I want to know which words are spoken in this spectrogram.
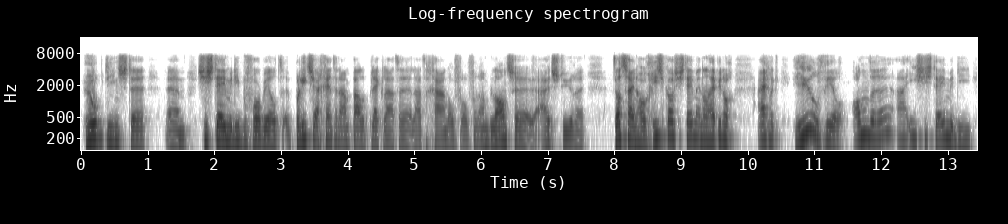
hulpdiensten. Um, systemen die bijvoorbeeld politieagenten naar een bepaalde plek laten, laten gaan of, of een ambulance uitsturen. Dat zijn hoogrisicosystemen. En dan heb je nog eigenlijk heel veel andere AI-systemen die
